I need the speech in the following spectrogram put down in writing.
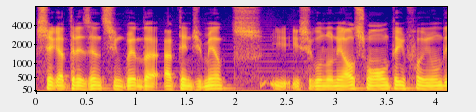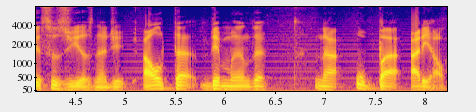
chega a 350 atendimentos e, e segundo o Nelson, ontem foi um desses dias, né? De alta demanda na UPA Areal.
